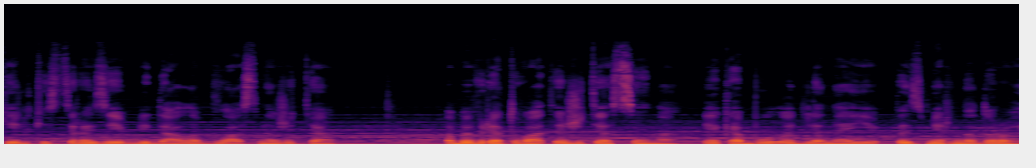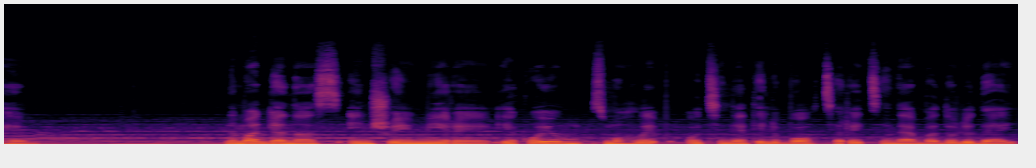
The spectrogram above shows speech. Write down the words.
кількість разів віддала власне життя, аби врятувати життя сина, яке було для неї безмірно дорогим. Нема для нас іншої міри, якою змогли б оцінити любов цариці неба до людей,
